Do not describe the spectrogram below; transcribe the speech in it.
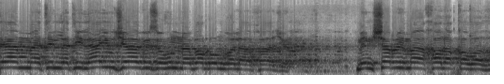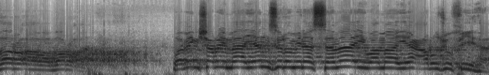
তাম্মাতিল্লাতি লা ইউজাবিজুহুন্না বাররুন ওয়ালা ফাজির। মিন শাররি মা খালাকা ওয়া যারআ ওয়া বারআ ومن شر ما ينزل من السماء وما يعرج فيها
